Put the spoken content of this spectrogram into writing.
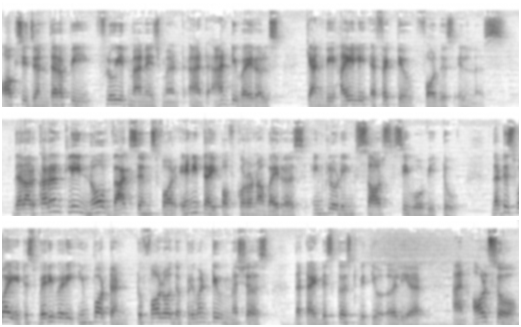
oxygen therapy, fluid management, and antivirals can be highly effective for this illness. There are currently no vaccines for any type of coronavirus, including SARS CoV 2. That is why it is very, very important to follow the preventive measures that I discussed with you earlier and also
